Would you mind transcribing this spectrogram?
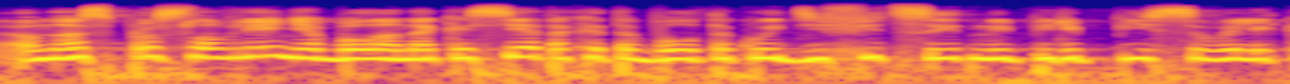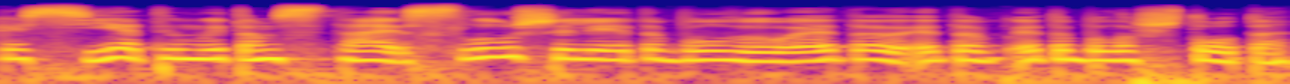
у нас прославление было на кассетах, это был такой дефицит, мы переписывали кассеты, мы там слушали, это, было, это, это, это было что-то.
